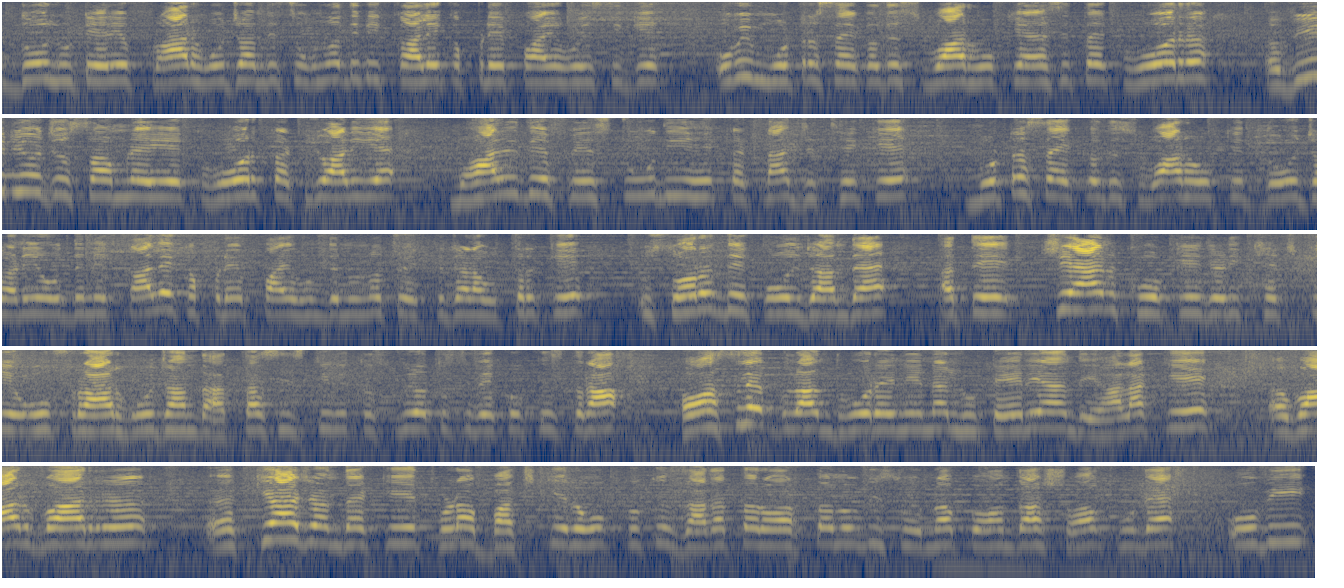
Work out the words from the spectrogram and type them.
ਦੋ ਲੁਟੇਰੇ ਫਰਾਰ ਹੋ ਜਾਂਦੇ ਸੀ। ਉਹਨਾਂ ਦੇ ਵੀ ਕਾਲੇ ਕੱਪੜੇ ਪਾਏ ਹੋਏ ਸੀਗੇ ਉਹ ਵੀ ਮੋਟਰਸਾਈਕਲ ਤੇ ਸਵਾਰ ਹੋ ਕੇ ਆਏ ਸੀ। ਤਾਂ ਇੱਕ ਹੋਰ ਵੀਡੀਓ ਜੋ ਸਾਹਮਣੇ ਆਈ ਹੈ, ਇੱਕ ਹੋਰ ਘਟ ਜਾ ਰਹੀ ਹੈ। ਮੋਹਾਲੀ ਦੇ ਫੇਸ 2 ਦੀ ਇਹ ਘਟਨਾ ਜਿੱਥੇ ਕਿ ਮੋਟਰਸਾਈਕਲ ਤੇ ਸਵਾਰ ਹੋ ਕੇ ਦੋ ਜਣੇ ਆਉਂਦੇ ਨੇ, ਕਾਲੇ ਕੱਪੜੇ ਪਾਏ ਹੁੰਦੇ ਨੇ, ਉਹਨਾਂ ਚੋਂ ਇੱਕ ਜਣਾ ਉਤਰ ਕੇ ਉਸ ਔਰਤ ਦੇ ਕੋਲ ਜਾਂਦਾ ਹੈ ਅਤੇ ਚੈਨ ਖੋ ਕੇ ਜਿਹੜੀ ਖਿੱਚ ਕੇ ਉਹ ਫਰਾਰ ਹੋ ਜਾਂਦਾ। ਤਾਂ ਸੀਸੀਟੀਵੀ ਤਸਵੀਰਾਂ ਤੁਸੀਂ ਵੇਖੋ ਕਿਸ ਤਰ੍ਹਾਂ ਹੌਸਲੇ ਬੁਲੰਦ ਹੋ ਰਹੇ ਨੇ ਇਹਨਾਂ ਲੁਟੇਰਿਆਂ ਦੇ। ਹਾਲਾਂਕਿ ਵਾਰ-ਵਾਰ ਕਿਹਾ ਜਾਂਦਾ ਹੈ ਕਿ ਥੋੜਾ ਬਚ ਕੇ ਰਹੋ, ਕਿਉਂਕਿ ਜ਼ਿਆਦਾਤਰ ਔਰਤਾਂ ਨੂੰ ਵੀ ਸੋਨਾ ਪਾਉਣ ਦਾ ਸ਼ੌਕ ਹੁੰਦਾ ਹੈ। ਉਹ ਵੀ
